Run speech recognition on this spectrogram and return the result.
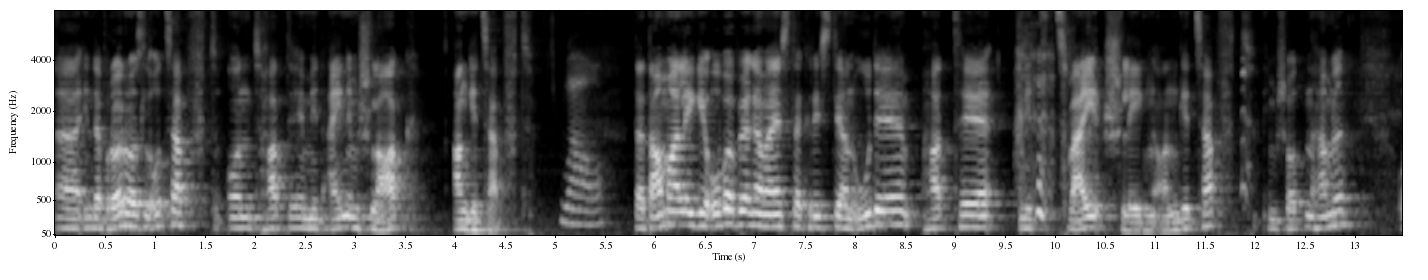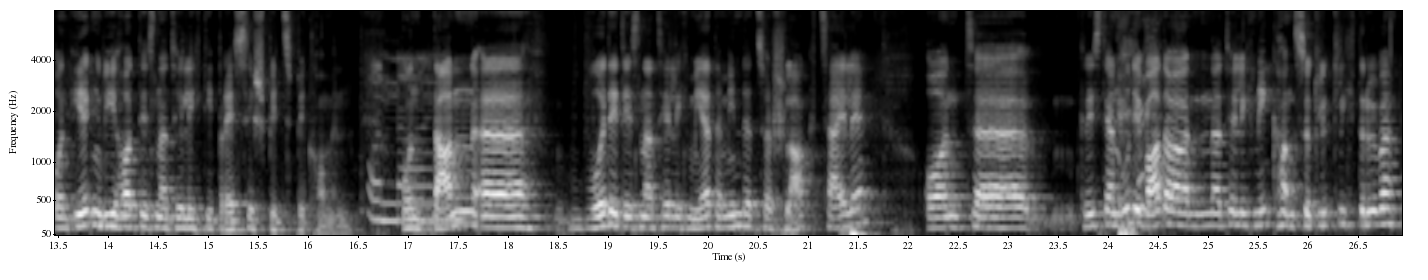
äh, in der Bräurosel angezapft und hatte mit einem Schlag angezapft. Wow. Der damalige Oberbürgermeister Christian Ude hatte mit zwei Schlägen angezapft im Schottenhammel. Und irgendwie hat es natürlich die Presse spitz bekommen. Oh. Und dann äh, wurde das natürlich mehr oder minder zur Schlagzeile. Und äh, Christian Ude war da natürlich nicht ganz so glücklich drüber.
